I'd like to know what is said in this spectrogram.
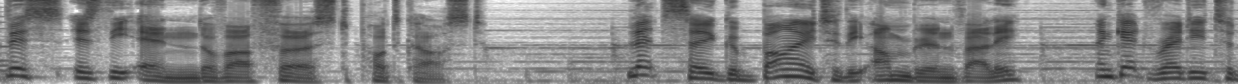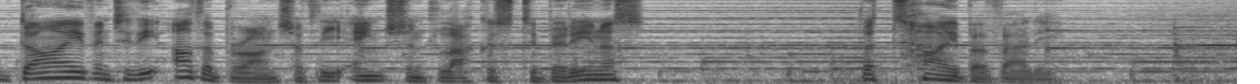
This is the end of our first podcast. Let's say goodbye to the Umbrian Valley and get ready to dive into the other branch of the ancient Lacus Tiberinus, the Tiber Valley,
